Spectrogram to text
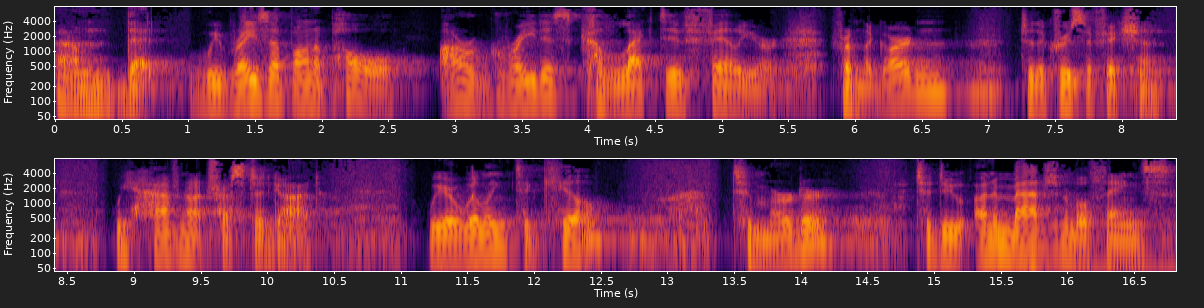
Um, that we raise up on a pole our greatest collective failure from the garden to the crucifixion. We have not trusted God. We are willing to kill, to murder, to do unimaginable things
